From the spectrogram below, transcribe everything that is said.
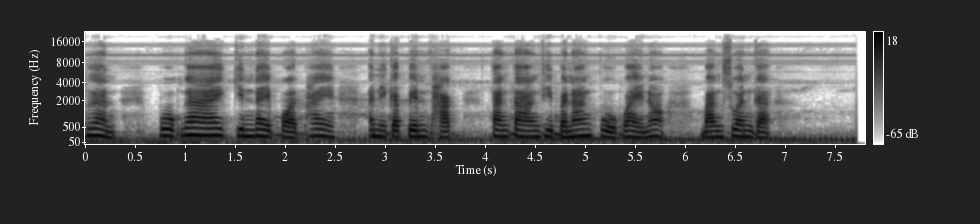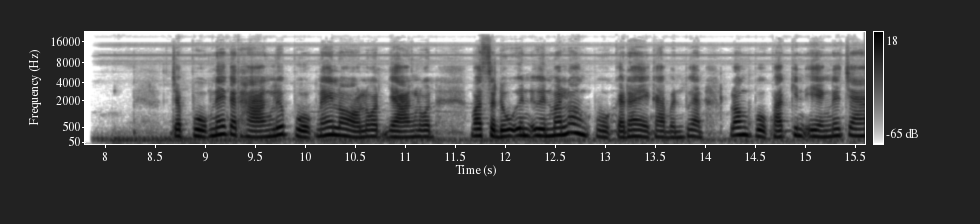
เพื่อนๆปลูกง่ายกินได้ปลอดภัย อันนี้ก็เป็นผักต่างๆ ที่ปะนางปลูกไว้เนาะบางส่วนก็ จะปลูกในกระถางหรือปลูกในหล่อรถยางรถวัสดุอื่นๆ มาลองปลูกก็ได้ค่ะเพื่อนๆลองปลูกผักกินเองนะจ้า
